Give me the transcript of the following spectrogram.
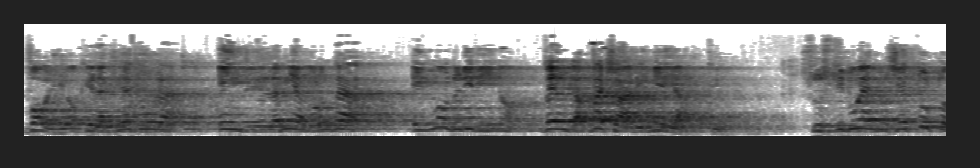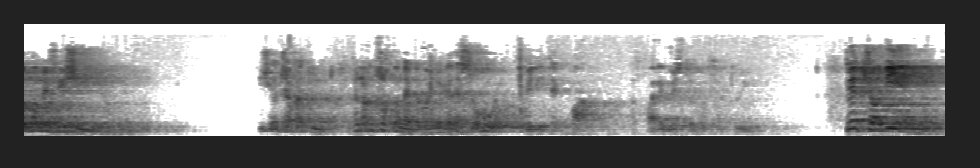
Voglio che la creatura entri nella mia volontà e in modo divino venga a baciare i miei atti, sostituendosi a tutto come feci io. Dice ho già fatto tutto, però non sono contento, voglio che adesso voi venite qua a fare questo che ho fatto io. Perciò vieni,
